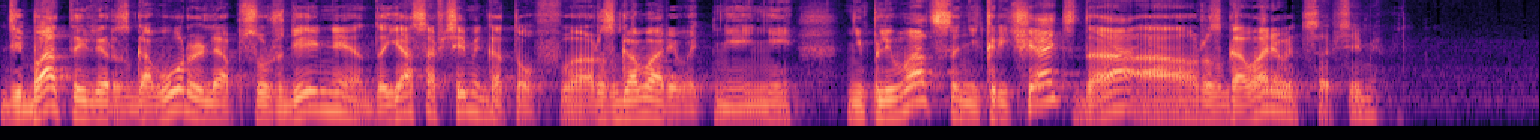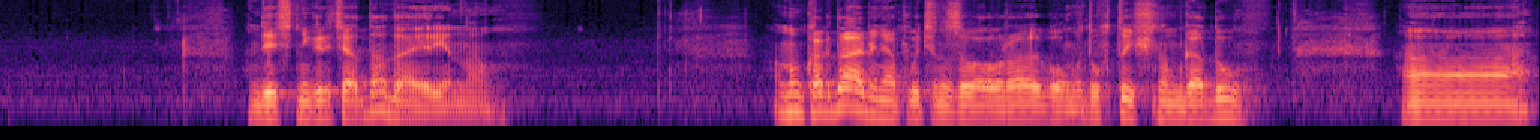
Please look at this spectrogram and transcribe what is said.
Дебаты или разговоры, или обсуждение, да я со всеми готов. Разговаривать, не, не, не плеваться, не кричать, да, а разговаривать со всеми. Здесь не говорят, да-да, Ирина. Ну, когда меня Путин называл врагом? В 2000 году а,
